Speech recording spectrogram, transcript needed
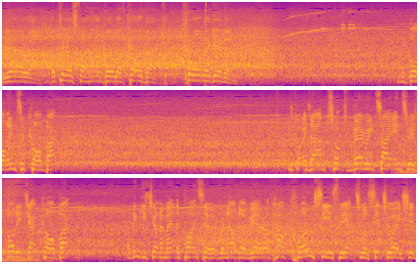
Vieira appeals for handball of Colback. Corner given. The ball into Colback. He's got his arm tucked very tight into his body, Jack Colback. I think he's trying to make the point to Ronaldo Vieira of how close he is to the actual situation.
